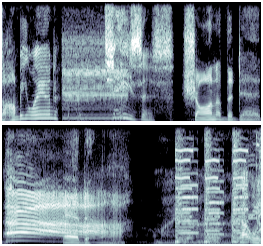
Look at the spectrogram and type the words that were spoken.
Zombieland? Jesus. Shaun of the Dead. Ah! Oh my god. That was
